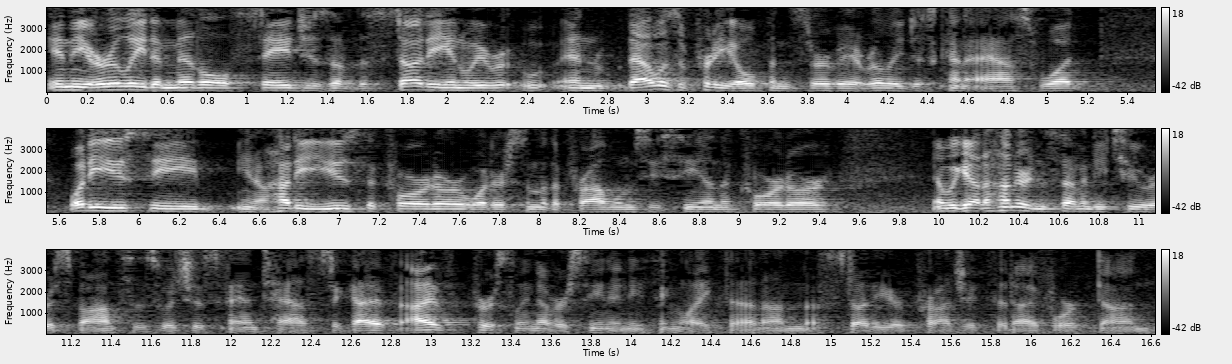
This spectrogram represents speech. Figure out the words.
in the early to middle stages of the study, and we were, and that was a pretty open survey. It really just kind of asked what what do you see, you know, how do you use the corridor? What are some of the problems you see on the corridor? And we got 172 responses, which is fantastic. I've, I've personally never seen anything like that on a study or project that I've worked on.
